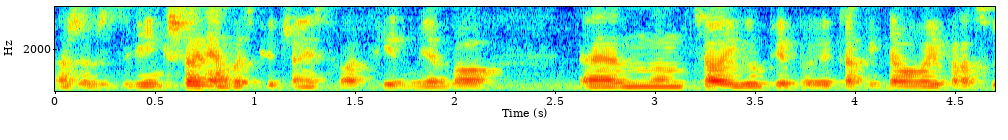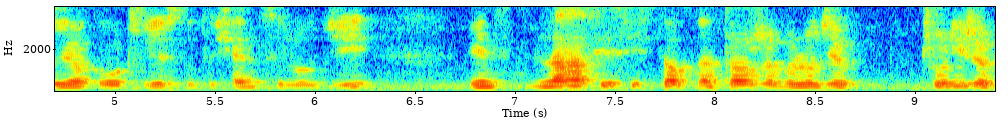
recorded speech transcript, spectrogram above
na rzecz zwiększenia bezpieczeństwa w firmie, bo w całej grupie kapitałowej pracuje około 30 tysięcy ludzi, więc dla nas jest istotne to, żeby ludzie czuli, że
